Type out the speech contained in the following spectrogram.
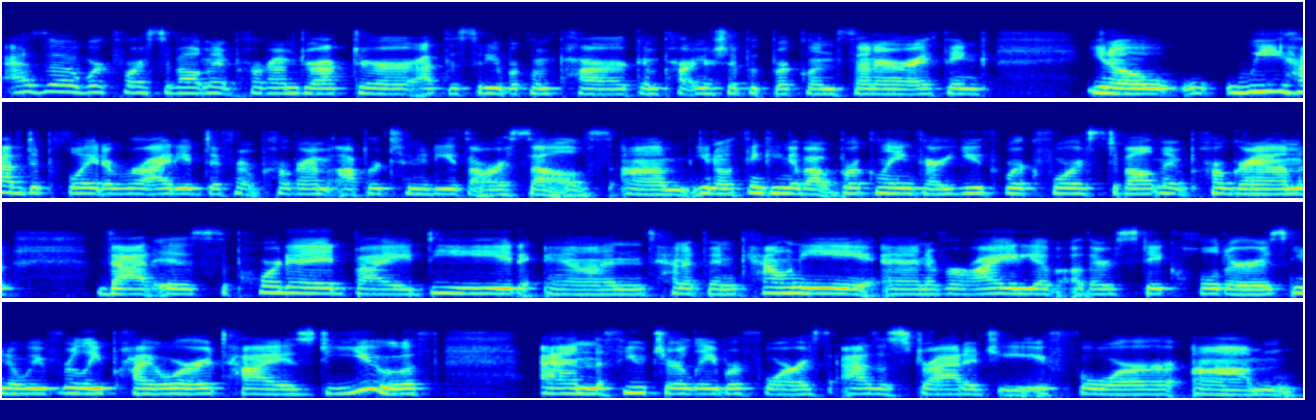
As a workforce development program director at the City of Brooklyn Park in partnership with Brooklyn Center, I think you know we have deployed a variety of different program opportunities ourselves. Um, you know, thinking about BrookLynk, our youth workforce development program that is supported by DEED and Hennepin County and a variety of other stakeholders. You know, we've really prioritized youth and the future labor force as a strategy for um,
